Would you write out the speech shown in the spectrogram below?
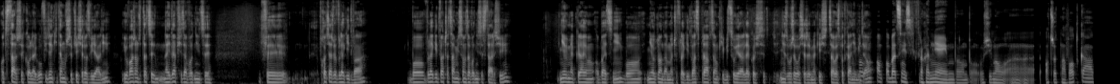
od starszych kolegów i dzięki temu szybciej się rozwijali. I uważam, że tacy najlepsi zawodnicy w, w chociażby w Legii 2, bo w Legii 2 czasami są zawodnicy starsi. Nie wiem, jak grają obecni, bo nie oglądam meczów Legii 2, sprawdzam, kibicuję, ale jakoś nie złożyło się, żebym jakieś całe spotkanie widział. O, obecnie jest ich trochę mniej, bo, bo zimą e, odszedł na Wodka,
